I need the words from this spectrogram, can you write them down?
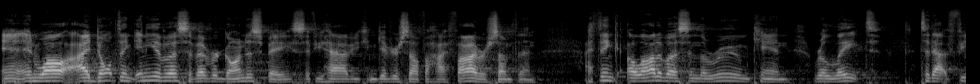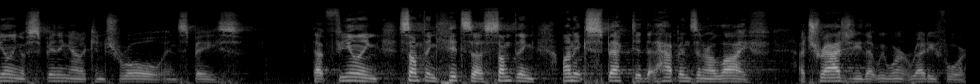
And, and, while I don't think any of us have ever gone to space, if you have, you can give yourself a high five or something. I think a lot of us in the room can relate to that feeling of spinning out of control in space. That feeling something hits us, something unexpected that happens in our life, a tragedy that we weren't ready for.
